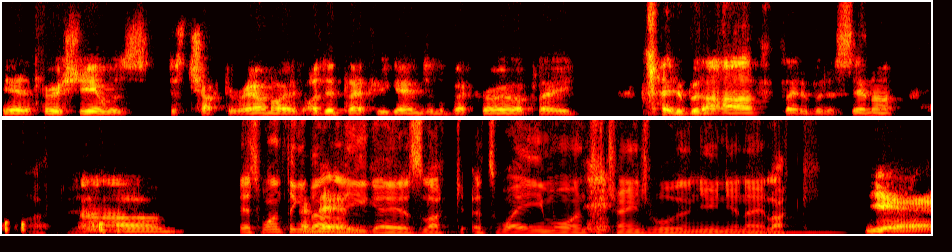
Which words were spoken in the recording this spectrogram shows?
yeah, the first year was just chucked around. I, I did play a few games in the back row. I played played a bit of half, played a bit of centre. Um, That's one thing about then- league eh, is like it's way more interchangeable than union, eh? Like yeah,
